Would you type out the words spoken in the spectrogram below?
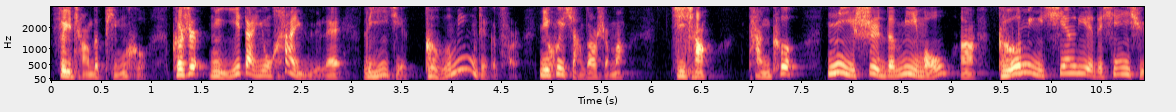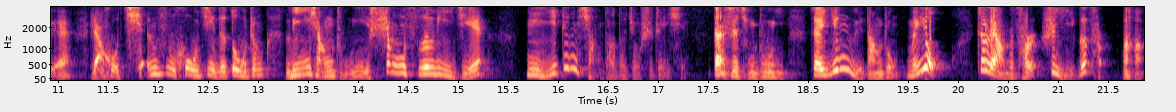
非常的平和。可是你一旦用汉语来理解革命这个词儿，你会想到什么？机枪、坦克、密室的密谋啊，革命先烈的鲜血，然后前赴后继的斗争，理想主义声嘶力竭。你一定想到的就是这些，但是请注意，在英语当中没有这两个词儿是一个词儿啊。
